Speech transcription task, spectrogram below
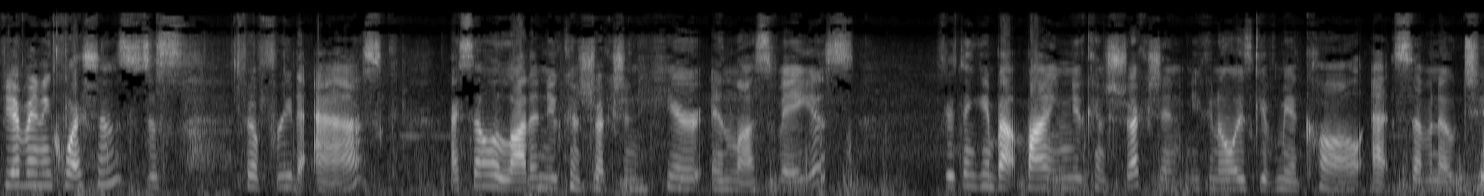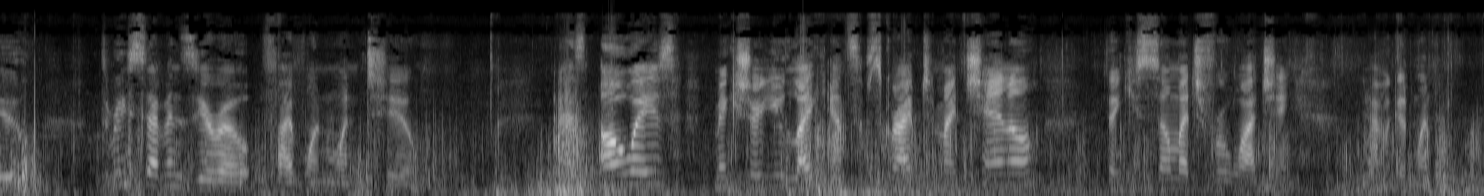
If you have any questions, just feel free to ask. I sell a lot of new construction here in Las Vegas. If you're thinking about buying new construction, you can always give me a call at 702-370-5112. As always, make sure you like and subscribe to my channel. Thank you so much for watching. Have a good one.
